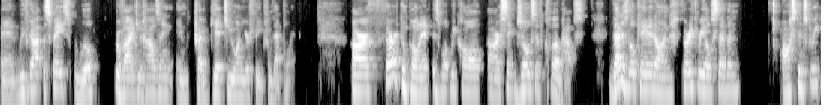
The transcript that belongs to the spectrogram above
and we've got the space, we'll provide you housing and try to get you on your feet from that point. Our third component is what we call our St. Joseph Clubhouse. That is located on 3307 Austin Street.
